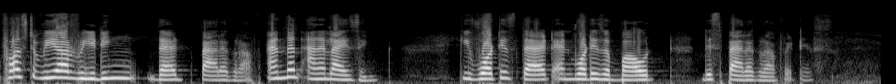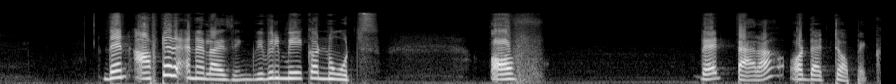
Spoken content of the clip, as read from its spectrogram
first we are reading that paragraph and then analyzing what is that and what is about this paragraph it is. Then after analyzing we will make a notes of that para or that topic.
